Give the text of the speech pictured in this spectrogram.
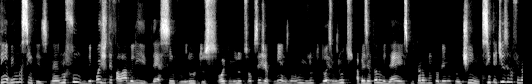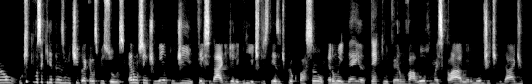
tenha bem uma síntese. Né? No fundo, depois de ter falado ali 10, 5 minutos, 8 minutos, ou que seja menos, né? um minuto, dois minutos, apresentando uma ideia, explicando algum problema para um time, sintetize no final o que, que você queria transmitir para aquelas pessoas pessoas. Era um sentimento de felicidade, de alegria, de tristeza, de preocupação, era uma ideia técnica, era um valor mais claro, era uma objetividade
